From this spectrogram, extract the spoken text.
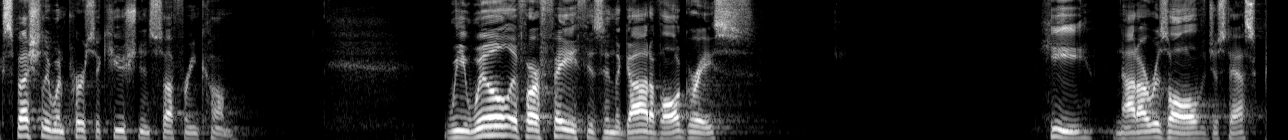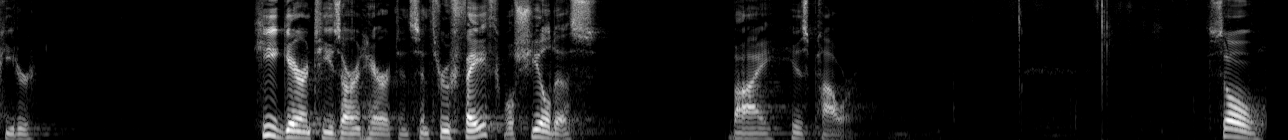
Especially when persecution and suffering come. We will if our faith is in the God of all grace. He, not our resolve, just ask Peter. He guarantees our inheritance, and through faith will shield us by his power. So,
